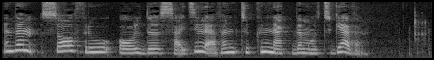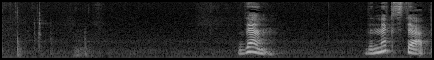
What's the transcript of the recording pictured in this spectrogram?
and then saw through all the size 11 to connect them all together. Then, the next step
